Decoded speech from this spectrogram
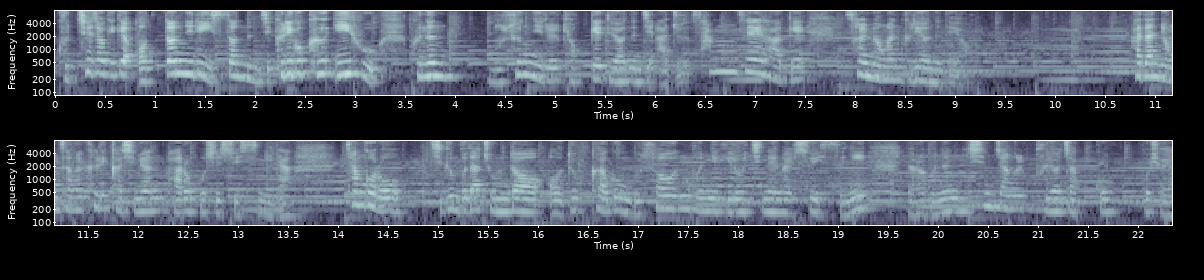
구체적이게 어떤 일이 있었는지 그리고 그 이후 그는 무슨 일을 겪게 되었는지 아주 상세하게 설명한 글이었는데요. 하단 영상을 클릭하시면 바로 보실 수 있습니다. 참고로 지금보다 좀 더 어둑하고 무서운 분위기로 진행할 수 있으니 여러분은 심장을 부여잡고 보셔야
